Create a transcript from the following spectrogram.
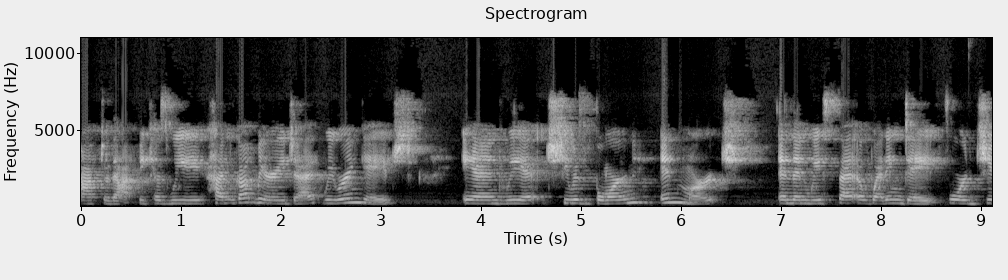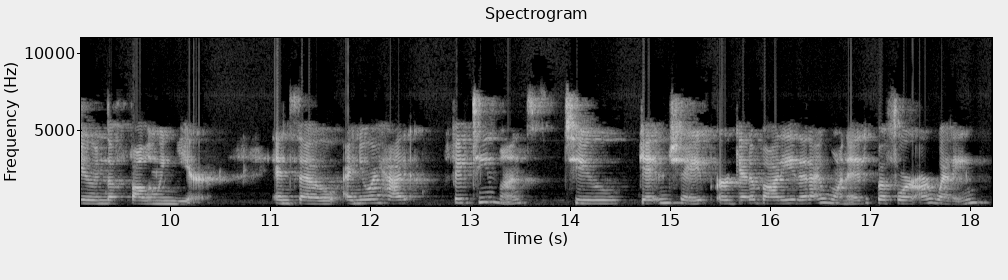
after that because we hadn't got married yet. We were engaged, and we she was born in March, and then we set a wedding date for June the following year. And so I knew I had 15 months to get in shape or get a body that I wanted before our wedding.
